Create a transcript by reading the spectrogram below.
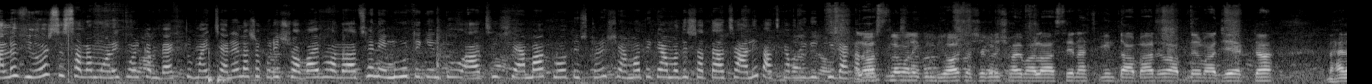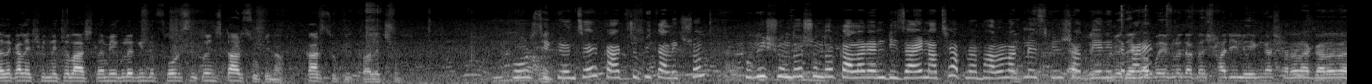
হ্যালো ভিউয়ার্স আসসালামু আলাইকুম welcome back to my channel. আশা করি সবাই ভালো আছেন। এই মুহূর্তে কিন্তু আছি শ্যামা ক্লথ স্টোরে। শ্যামা থেকে আমাদের সাথে আছে আলিফ। আজকে আমাদেরকে কি দেখাবেন আসসালামু আলাইকুম ভিউয়ার্স আশা করি সবাই ভালো আছেন। আজকে কিন্তু আবারও আপনাদের মাঝে একটা ভাইরাল কালেকশন নিয়ে চলে আসলাম। এগুলো কিন্তু ফোর সিকোয়েন্স কার সুপি না কার সুপি কালেকশন ফোর সিকোয়েন্সের কারচুপি কালেকশন খুবই সুন্দর সুন্দর কালার এন্ড ডিজাইন আছে। আপনার ভালো লাগলে স্ক্রিনশট দিয়ে নিতে পারেন। এগুলো আপনার শাড়ি লেহেঙ্গা সারারা গারারা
